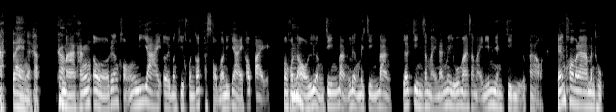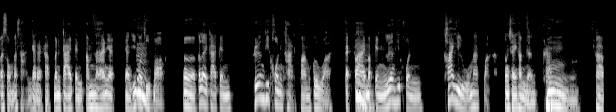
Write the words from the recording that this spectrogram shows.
ดัดแปลงอะครับครับ มาทั้งเออเรื่องของนิยายเอยบางทีคนก็ผสมเอานิยายเข้าไป บางคนก็อืมเอาเรื่องจริงบ้างเรื่องไม่จริงบ้าง แล้วจริงสมัยนั้นไม่รู้มาสมัยนี้มันยังจริงอยู่หรือเปล่าดังนั้นพอมามันถูกผสมผสานกันนะครับ มันกลายเป็นตำนานเนี่ยอย่างที่โมจิบอก เออ ก็เลยกลายเป็นเรื่องที่คนขาดความกลัว แต่กลายมาเป็นเรื่องที่คนใคร่รู้มากกว่า ต้องใช้คำนั้น ครับอืมครับ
